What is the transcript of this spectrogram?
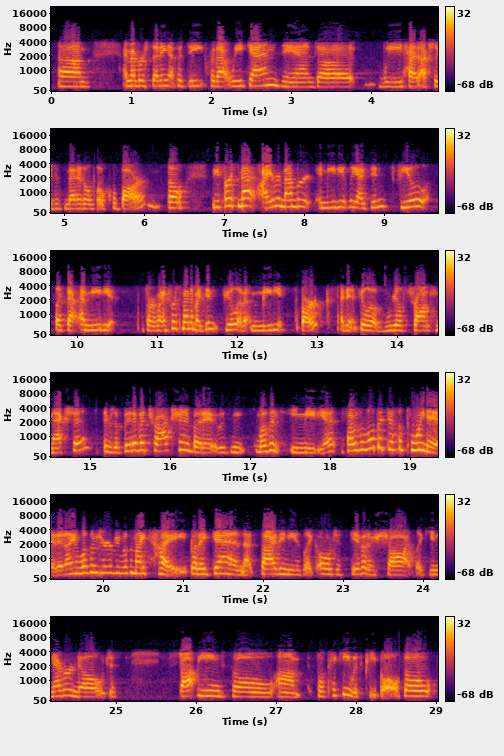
Um, I remember setting up a date for that weekend, and uh, we had actually just met at a local bar. So we first met. I remember immediately. I didn't feel like that immediate sorry, when I first met him, I didn't feel an immediate spark. I didn't feel a real strong connection. There was a bit of attraction, but it wasn't wasn't immediate. So I was a little bit disappointed, and I wasn't sure if he was my type. But again, that side of me is like, oh, just give it a shot. Like you never know. Just stop being so um, so picky with people. So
